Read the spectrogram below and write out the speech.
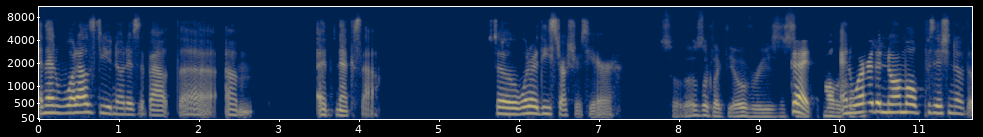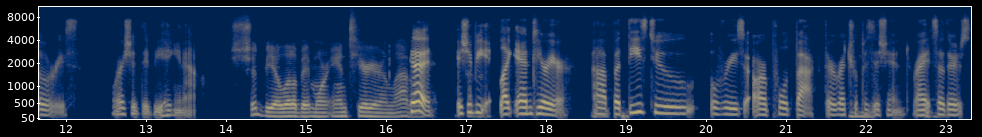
And then what else do you notice about the um, adnexa? So what are these structures here? So those look like the ovaries. Good. And where are the normal position of the ovaries? Where should they be hanging out? Should be a little bit more anterior and lateral. Good. It should be like anterior. Uh, but these two ovaries are pulled back. They're Mm-hmm. retropositioned, right? So there's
